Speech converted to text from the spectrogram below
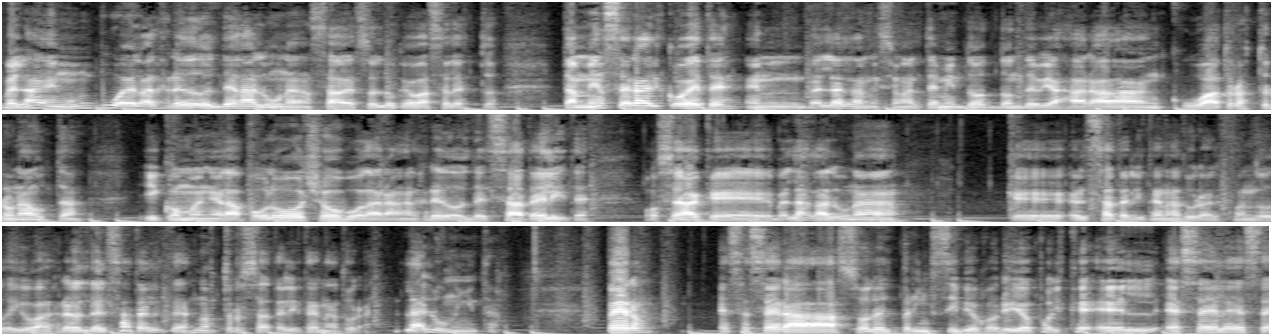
¿verdad? En un vuelo alrededor de la Luna, ¿sabes? Eso es lo que va a hacer esto. También será el cohete, en, ¿verdad? En la misión Artemis 2, donde viajarán cuatro astronautas y como en el Apolo 8 volarán alrededor del satélite. O sea que, ¿verdad? La Luna, que es el satélite natural. Cuando digo alrededor del satélite, es nuestro satélite natural, la Lunita. Pero ese será solo el principio, Corillo, porque el SLS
